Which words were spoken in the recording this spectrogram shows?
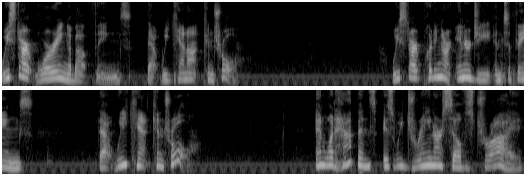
we start worrying about things that we cannot control. We start putting our energy into things that we can't control. And what happens is we drain ourselves dry,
